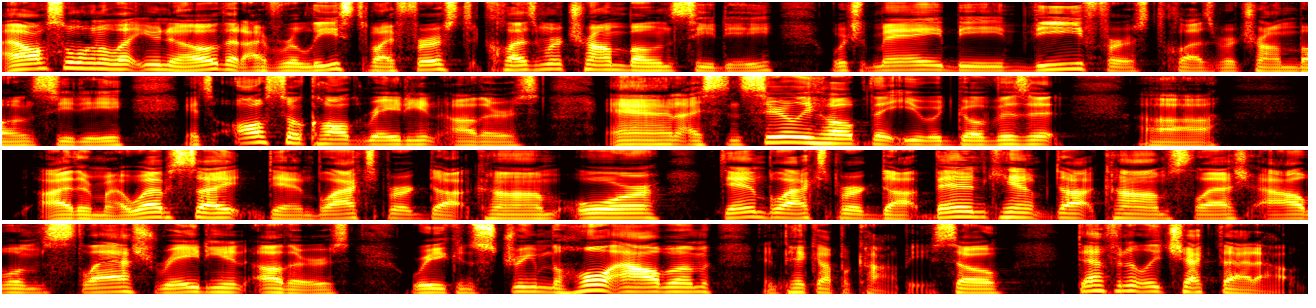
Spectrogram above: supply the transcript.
I also want to let you know that I've released my first klezmer trombone CD, which may be the first klezmer trombone CD. It's also called Radiant Others, and I sincerely hope that you would go visit uh, either my website, danblacksberg.com, or danblacksberg.bandcamp.com slash album slash radiant others, where you can stream the whole album and pick up a copy. So definitely check that out.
